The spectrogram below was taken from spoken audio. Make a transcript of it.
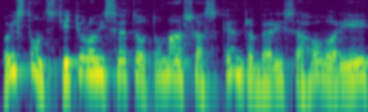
O istom ctiteľovi svetov Tomáša z Canterbury sa hovorí,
